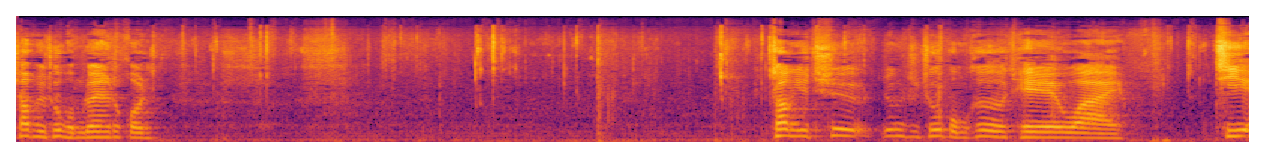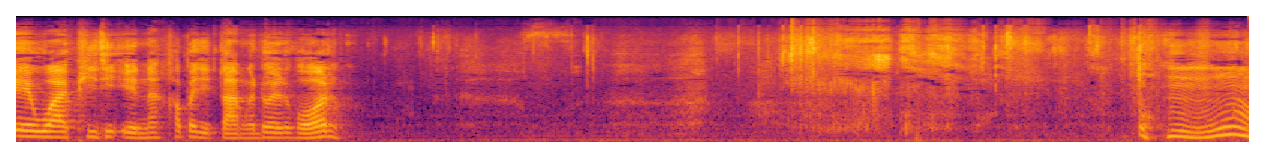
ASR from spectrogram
ช่อง YouTube ผมด้วยนะทุกคน ช่อง YouTube ช่อง YouTube ผมคือ T Y T A Y P T N นะ เข้าไปติดตามกันด้วยทุกคน อื้อหือ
